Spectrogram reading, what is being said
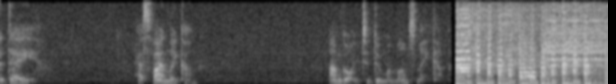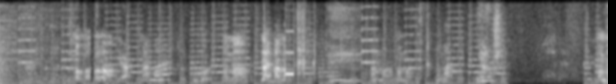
The day has finally come. I'm going to do my mom's makeup. Mama, Mama, Mama. Ja. Mama. gut. Mama. Nein, Mama. Mama, Mama. Mama. Nie ruszę. Mama.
